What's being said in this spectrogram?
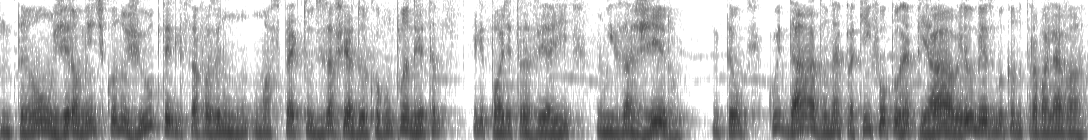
Então, geralmente, quando Júpiter ele está fazendo um, um aspecto desafiador com algum planeta, ele pode trazer aí um exagero. Então, cuidado, né? Para quem for para o happy hour, eu mesmo quando trabalhava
